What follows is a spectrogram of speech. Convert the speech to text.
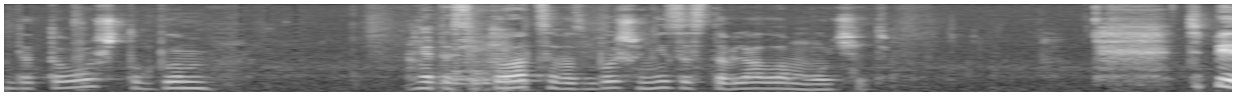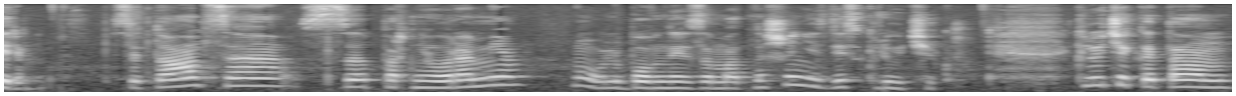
для того, чтобы эта ситуация вас больше не заставляла мучить. Теперь ситуация с партнерами, ну, любовные взаимоотношения, здесь ключик. Ключик это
